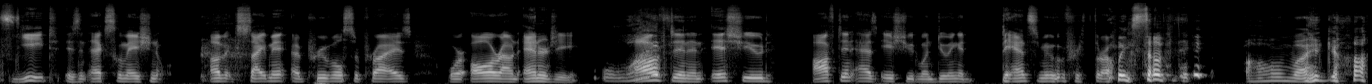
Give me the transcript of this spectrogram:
Yeet is an exclamation of excitement, approval, surprise, or all-around energy. what? Often an issued, often as issued when doing a dance move or throwing something. Oh my god.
